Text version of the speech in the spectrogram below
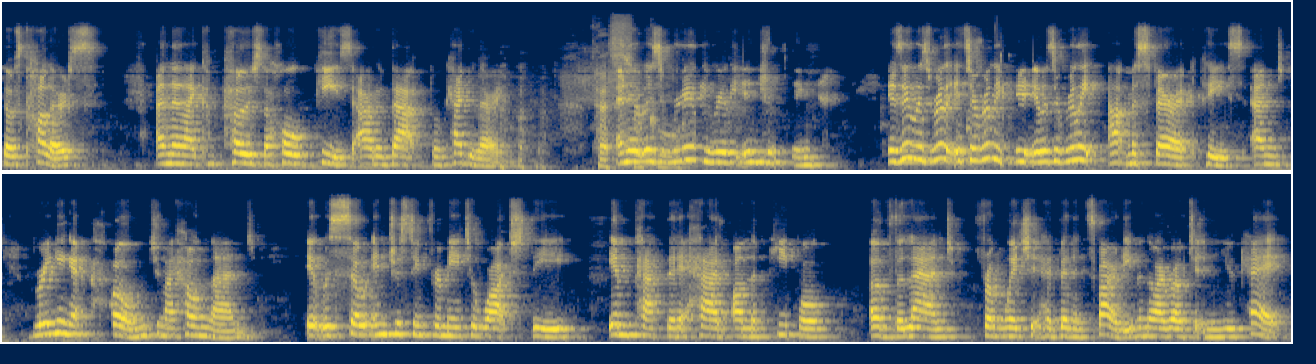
those colors and then I composed the whole piece out of that vocabulary. and so it was cool. really, really interesting. Is it was really it's a really it was a really atmospheric piece and bringing it home to my homeland it was so interesting for me to watch the impact that it had on the people of the land from which it had been inspired even though I wrote it in the UK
